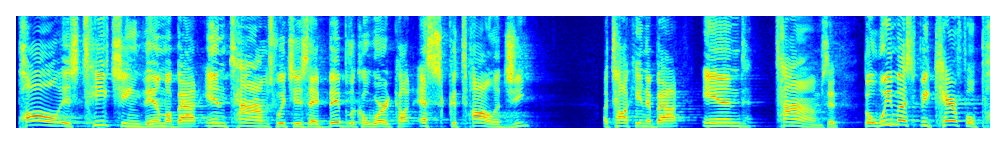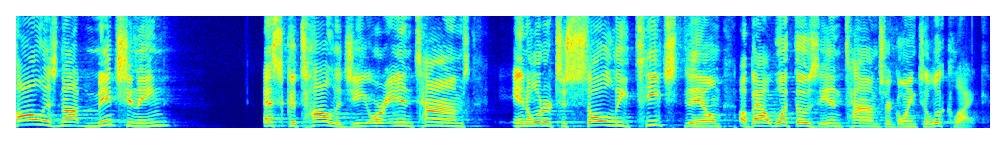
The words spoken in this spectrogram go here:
Paul is teaching them about end times, which is a biblical word called eschatology, uh, talking about end times. But we must be careful. Paul is not mentioning eschatology or end times in order to solely teach them about what those end times are going to look like.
